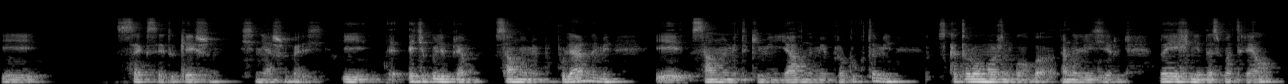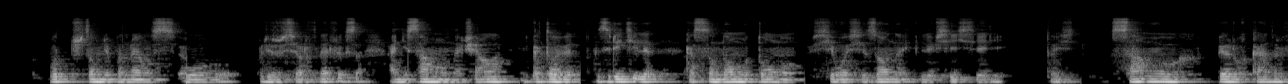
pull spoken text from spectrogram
и Sex Education, если не ошибаюсь. И э- эти были прям самыми популярными и самыми такими явными продуктами, с которого можно было бы анализировать. Но я их не досмотрел. Вот что мне понравилось у режиссеров Netflix, они с самого начала готовят зрителя к основному тону всего сезона или всей серии. То есть самых первых кадров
